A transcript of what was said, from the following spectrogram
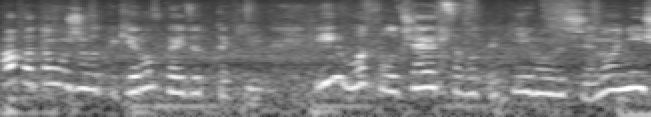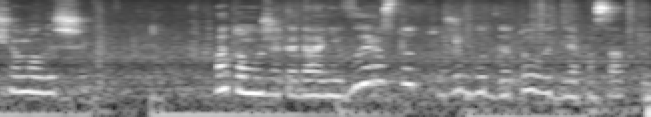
А потом уже вот пикировка идет такие. И вот получается вот такие малыши. Но они еще малыши. Потом уже, когда они вырастут, уже будут готовы для посадки.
